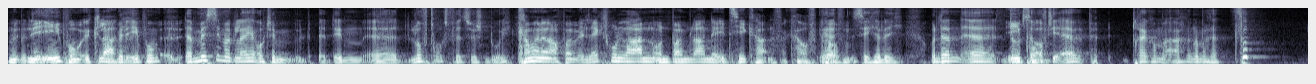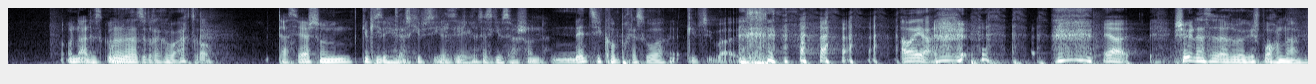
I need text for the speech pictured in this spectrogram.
Mit, eine E-Pumpe, klar. Mit E-Pumpe. Da misst ihr mal gleich auch den, äh, den äh, Luftdruck für zwischendurch. Kann man dann auch beim Elektroladen und beim Laden der EC-Kartenverkauf Ja, kaufen. sicherlich. Und dann äh, drückst du E-Pumpe. auf die App 3,8 und dann macht er fupp, Und alles und gut. dann hast du 3,8 drauf. Das wäre schon, gibt's Gibt- sicher. das gibt's sicherlich, Das, ne? das gibt's ja schon. Nancy-Kompressor gibt's überall. Aber ja, Ja, schön, dass wir darüber gesprochen haben.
